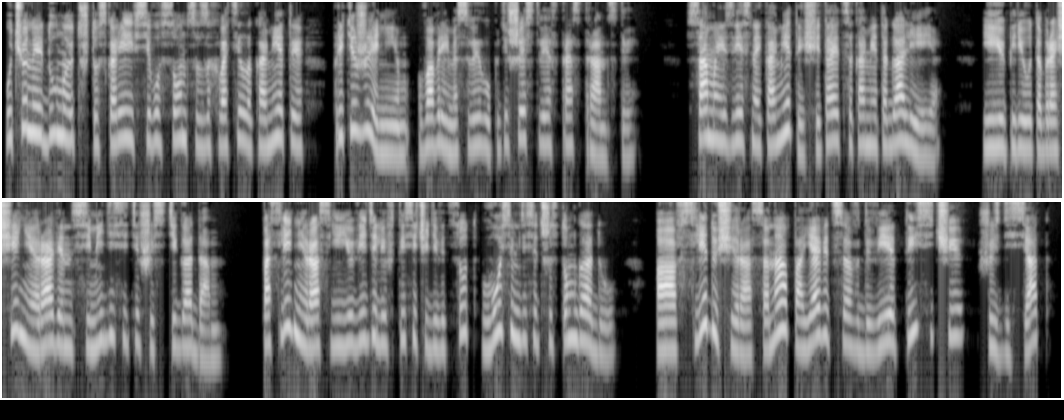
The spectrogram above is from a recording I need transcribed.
Ученые думают, что, скорее всего, Солнце захватило кометы притяжением во время своего путешествия в пространстве. Самой известной кометой считается комета Галлея. Ее период обращения равен 76 годам. Последний раз ее видели в 1986 году, а в следующий раз она появится в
